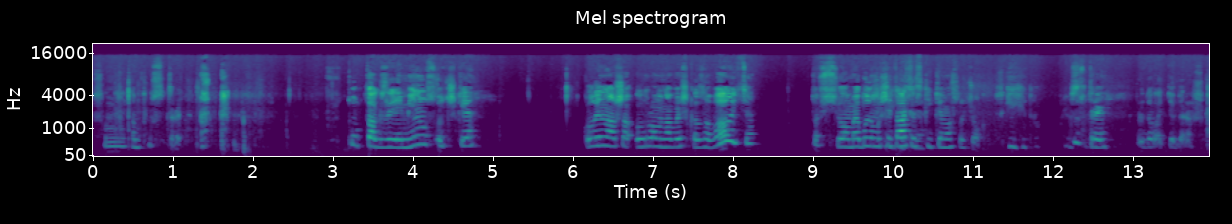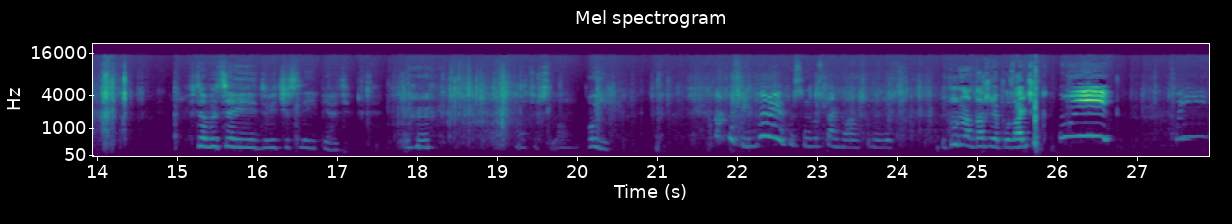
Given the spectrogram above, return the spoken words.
що мені там плюс три. Тут також є мінус очки. Коли наша огромна вишка завалиться, то все, ми будемо вважати, скільки у нас очок. скільки там? Плюс три. Придавай ти береш. В тебе це і дві числи і п'ять. Угу. А числа. Ой, бери якось не достань, головне, щоб не дивитися. І тут у нас навіть є пузальчик. Уї! Уї!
